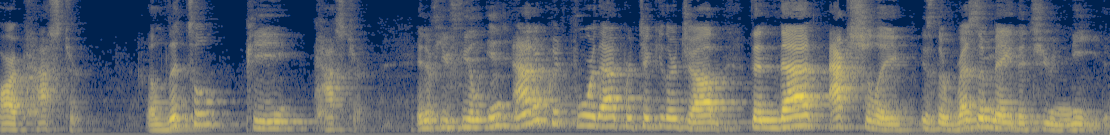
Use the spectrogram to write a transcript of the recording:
are a pastor, a little p pastor. And if you feel inadequate for that particular job, then that actually is the resume that you need.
